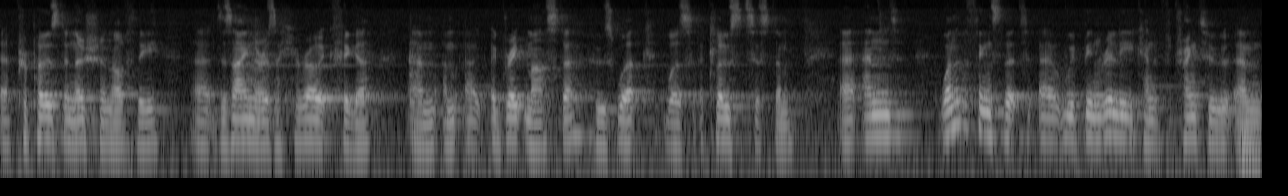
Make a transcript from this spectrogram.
a, a proposed a notion of the uh, designer as a heroic figure, um, a, a, great master whose work was a closed system. Uh, and one of the things that uh, we've been really kind of trying to um,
